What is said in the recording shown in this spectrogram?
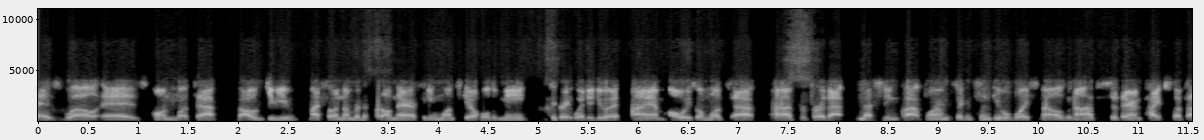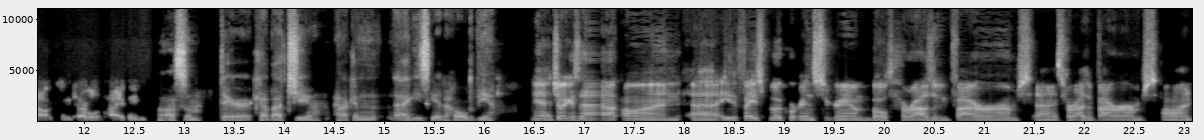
as well as on WhatsApp. I'll give you my phone number to put on there if anyone wants to get a hold of me. It's a great way to do it. I am always on WhatsApp. I prefer that messaging platform so I can send people voicemails and I don't have to sit there and type stuff out because I'm terrible at typing. Awesome. Derek, how about you? How can Aggies get a hold of you? Yeah, check us out on uh, either Facebook or Instagram, both Horizon Firearms. Uh, it's Horizon Firearms on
